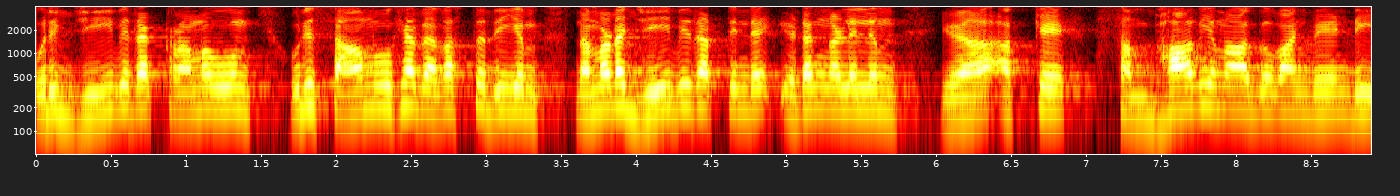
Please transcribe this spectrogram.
ഒരു ജീവിതക്രമവും ഒരു സാമൂഹ്യ വ്യവസ്ഥിതിയും നമ്മുടെ ജീവിതത്തിന്റെ ഇടങ്ങളിലും ഒക്കെ സംഭാവ്യമാകുവാൻ വേണ്ടി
